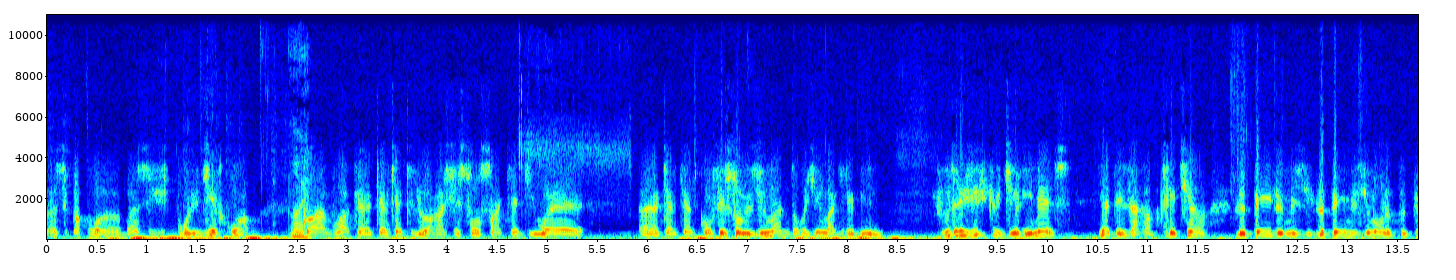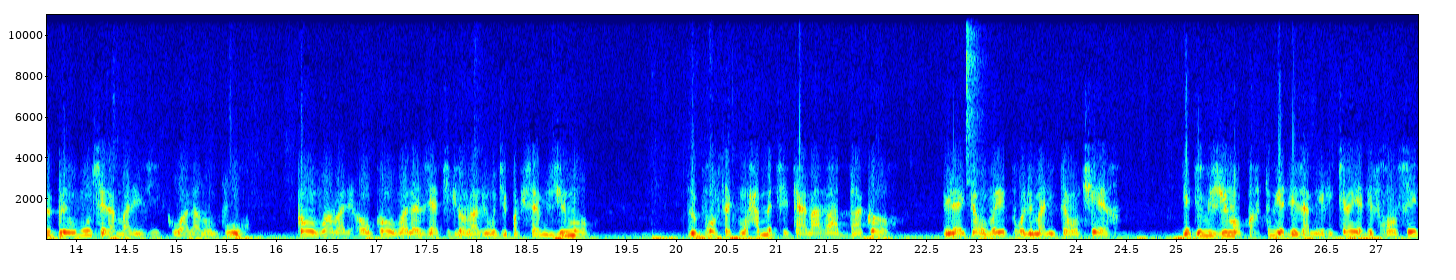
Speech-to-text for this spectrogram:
là, c'est pas pour, euh, bah, c'est juste pour lui dire, quoi. Ouais. Quand elle voit que- quelqu'un qui lui a arraché son sac, elle dit, ouais, euh, quelqu'un de confession musulmane d'origine maghrébine. Je voudrais juste lui dire, Inès, il y a des Arabes chrétiens. Le pays, le, pays musulman le plus peuplé au monde, c'est la Malaisie, Kuala Lumpur. Quand on, voit, quand on voit un Asiatique dans la rue, on ne dit pas que c'est un musulman. Le prophète Mohammed, c'était un Arabe, d'accord. Il a été envoyé pour l'humanité entière. Il y a des musulmans partout, il y a des Américains, il y a des Français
